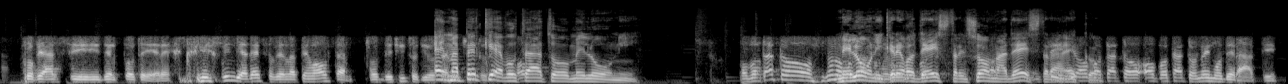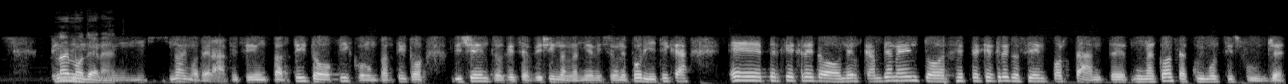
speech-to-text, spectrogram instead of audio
appropriarsi del potere. Quindi adesso per la prima volta ho deciso di votare. Eh, ma perché ha votato Meloni? Ho votato non ho Meloni, votato, credo a destra, insomma, a destra. Sì, ecco. ho, votato, ho votato noi moderati. Quindi, noi moderati. Noi moderati, sì, un partito piccolo, un partito di centro che si avvicina alla mia visione politica e perché credo nel cambiamento e perché credo sia importante una cosa a cui molti sfugge,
